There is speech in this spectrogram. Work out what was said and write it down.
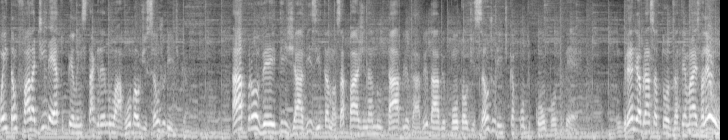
ou então fala direto pelo Instagram no arroba audição jurídica. Aproveite e já visita a nossa página no www.audiçãojurídica.com.br. Um grande abraço a todos, até mais, valeu!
